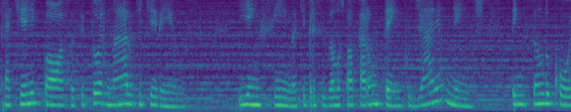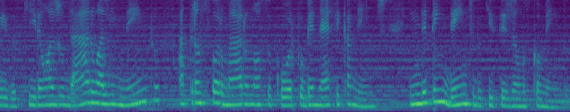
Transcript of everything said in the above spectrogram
para que ele possa se tornar o que queremos. E ensina que precisamos passar um tempo diariamente pensando coisas que irão ajudar o alimento a transformar o nosso corpo beneficamente, independente do que estejamos comendo.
